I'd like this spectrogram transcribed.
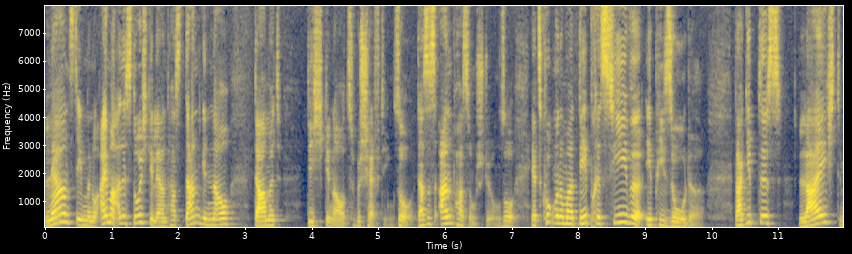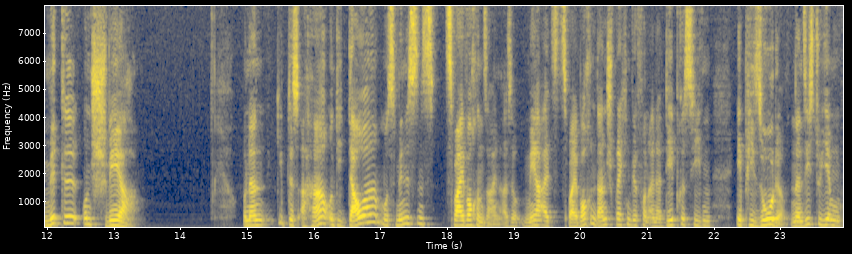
lernst, eben wenn du einmal alles durchgelernt hast, dann genau damit dich genau zu beschäftigen. So, das ist Anpassungsstörung. So, jetzt gucken wir nochmal depressive Episode. Da gibt es leicht, mittel und schwer. Und dann gibt es Aha und die Dauer muss mindestens zwei Wochen sein, also mehr als zwei Wochen. Dann sprechen wir von einer depressiven Episode. Und dann siehst du hier im,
